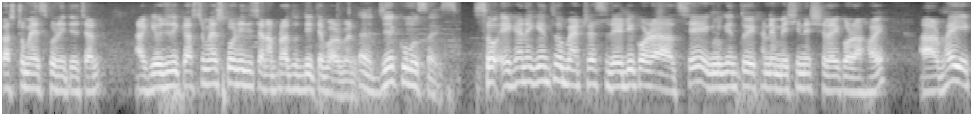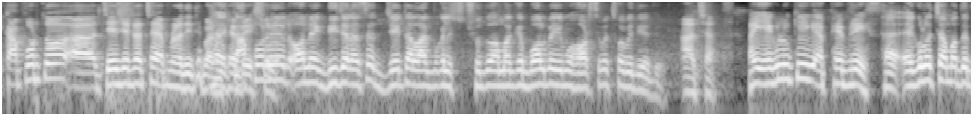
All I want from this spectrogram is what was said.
কাস্টমাইজ করে নিতে চান। আর কেউ যদি কাস্টমাইজ করে নিতে চান আপনারা তো দিতে পারবেন। যে কোনো সাইজ সো এখানে কিন্তু ম্যাট্রেস রেডি করা আছে। এগুলো কিন্তু এখানে মেশিনে সেলাই করা হয়। আর ভাই কাপড় তো যে যেটা চাই আপনারা দিতে পারবেন হ্যাঁ। কাপড়ের অনেক ডিজাইন আছে। যেটা লাগবে খালি শুধু আমাকে বলবে এই হোয়াটসঅ্যাপে ছবি দিয়ে দিবে। আচ্ছা। ভাই এগুলো কি ফেব্রিক্স হ্যাঁ এগুলো হচ্ছে আমাদের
